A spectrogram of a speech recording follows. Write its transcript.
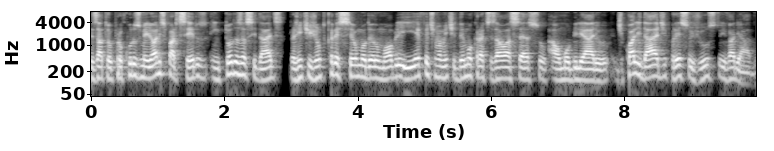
Exato, eu procuro os melhores parceiros em todas as cidades para a gente junto crescer o modelo móvel e efetivamente democratizar o acesso ao mobiliário de qualidade, preço justo e variado.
